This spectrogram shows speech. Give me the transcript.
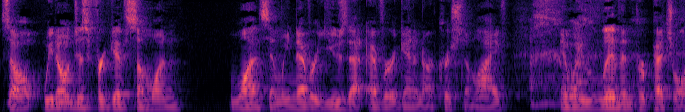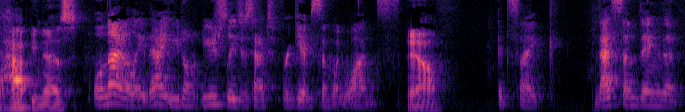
So we don't just forgive someone once and we never use that ever again in our Christian life. And we live in perpetual happiness. Well, not only that, you don't usually just have to forgive someone once. Yeah. It's like that's something that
